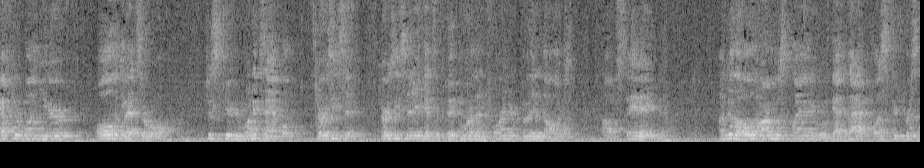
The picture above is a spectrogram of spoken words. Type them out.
After one year, all the bets are off. Just to give you one example, Jersey City. Jersey City gets a bit more than $400 million of state aid now. Under the hold harmless plan, it will get that plus 2%.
